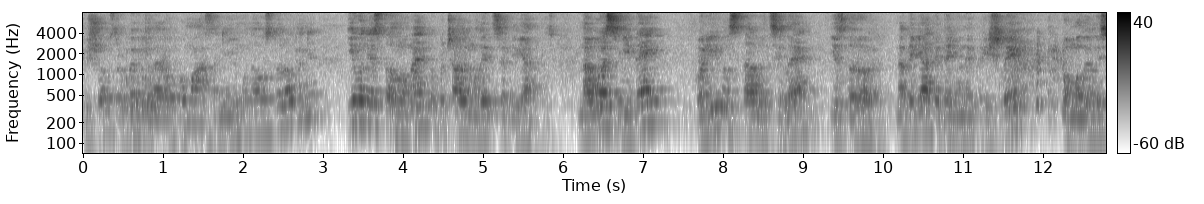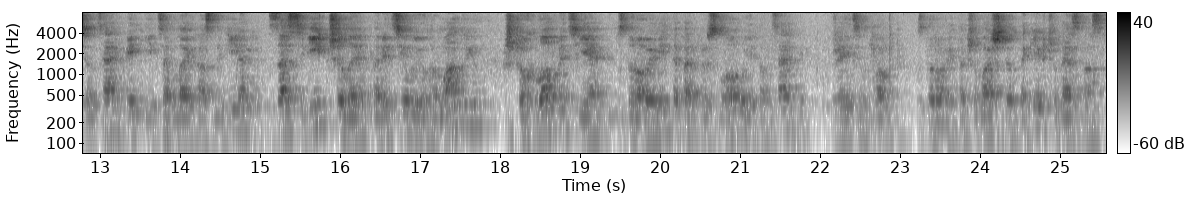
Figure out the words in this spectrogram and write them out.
прийшов, зробив Єлево помазання йому на оздоровлення, і вони з того моменту почали молитися дев'ятницю. На восьмий день коліно стало ціле і здорове. На дев'ятий день вони прийшли, помолилися в церкві, і це була якраз неділя, засвідчили перед цілою громадою, що хлопець є здоровий. Він тепер прислуговує там в церкві, вже є цілком здоровий. Так що бачите, таких чудес у нас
